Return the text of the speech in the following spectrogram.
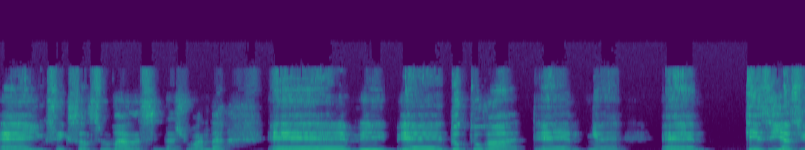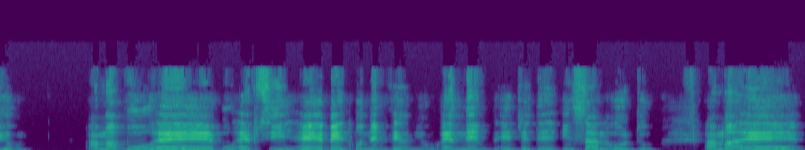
e, yüksek sansım var aslında şu anda. E, ve e, doktora e, e, tezi yazıyorum. Ama bu e, bu hepsi e, ben önem vermiyorum. Önem önce de insan oldum. Ama e,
